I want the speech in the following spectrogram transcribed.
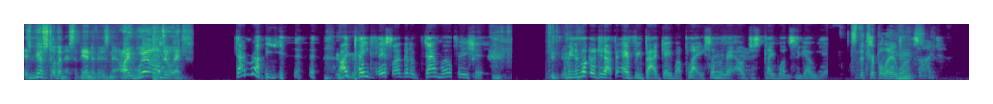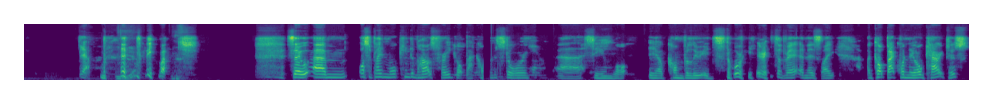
it's pure stubbornness at the end of it, isn't it? I will do it. Damn right. I paid for this. I'm going to damn well finish it. I mean, I'm not going to do that for every bad game I play. Some of it I'll just play once and go, yeah, It's the AAA one. inside. Yeah. pretty much. So, um, also playing more Kingdom Hearts 3, got back on the story, uh, seeing what you know convoluted story there is of it, and it's like I got back one of the old characters,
